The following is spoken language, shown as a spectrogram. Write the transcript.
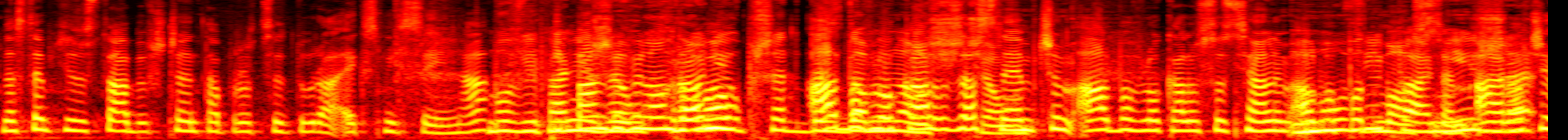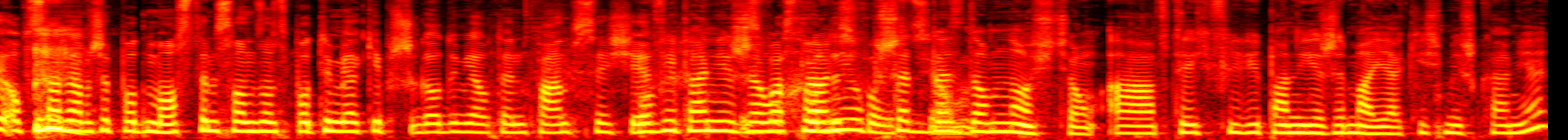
następnie zostałaby wszczęta procedura eksmisyjna. Mówi pani, pan że uchronił przed Albo w lokalu bezdomnością. zastępczym, albo w lokalu socjalnym, albo pod Mówi mostem. pani, A raczej obstawiam, że pod mostem, sądząc po tym, jakie przygody miał ten pan, w sensie Mówi pani, że uchronił przed bezdomnością, a w tej chwili pan Jerzy ma jakieś mieszkanie?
